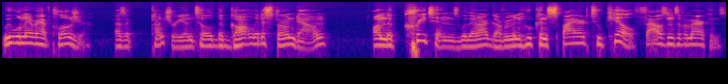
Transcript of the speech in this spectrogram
We will never have closure as a country until the gauntlet is thrown down on the cretins within our government who conspired to kill thousands of Americans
